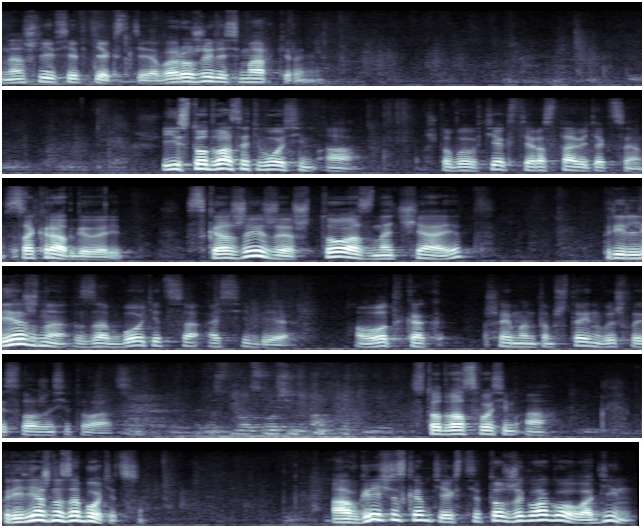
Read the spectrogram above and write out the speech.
Нашли все в тексте. Вооружились маркерами. И 128А, чтобы в тексте расставить акцент. Сократ говорит, скажи же, что означает прилежно заботиться о себе. Вот как Шейман Тамштейн вышла из сложной ситуации. 128 А. 128а. Прилежно заботиться. А в греческом тексте тот же глагол, один,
